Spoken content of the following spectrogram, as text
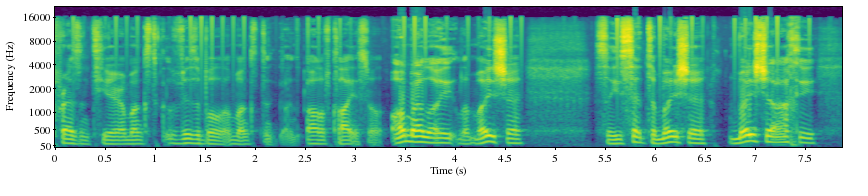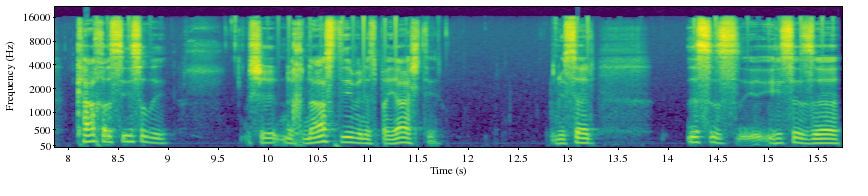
present here amongst visible amongst the, all of Klal Yisrael. Omar loy. So he said to Moshe, Moshe achi kacha sisali shenechnasti v'nispayashti. He said, this is he says. Uh,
